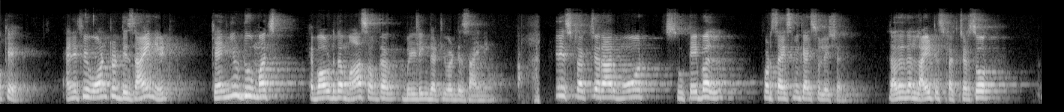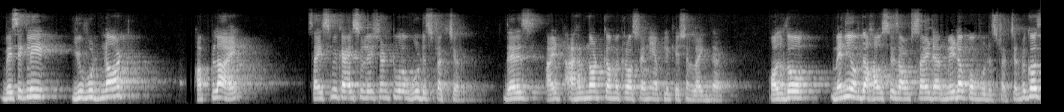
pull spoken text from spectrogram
Okay. And if you want to design it, can you do much about the mass of the building that you are designing? These structure are more suitable for seismic isolation rather than light structure. So basically you would not apply seismic isolation to a wood structure. There is, I, I have not come across any application like that. Although many of the houses outside are made up of wood structure because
